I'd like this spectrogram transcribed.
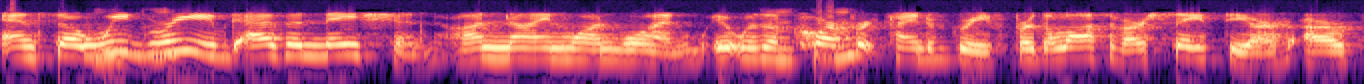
And so we mm-hmm. grieved as a nation on 911. It was a mm-hmm. corporate kind of grief for the loss of our safety, our, our,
